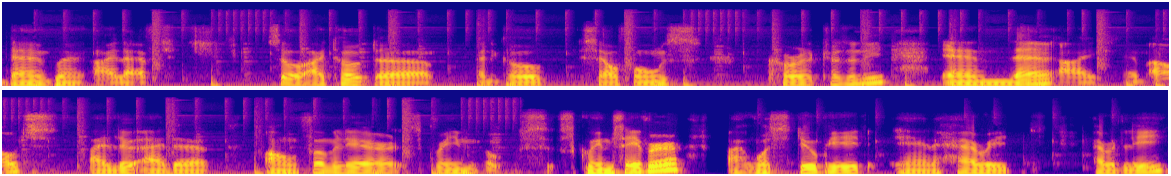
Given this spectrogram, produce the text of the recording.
then when I left. So I told the medical cell phones courteously and then I came out. I looked at the unfamiliar screen screensaver. I was stupid and hurried hurriedly,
